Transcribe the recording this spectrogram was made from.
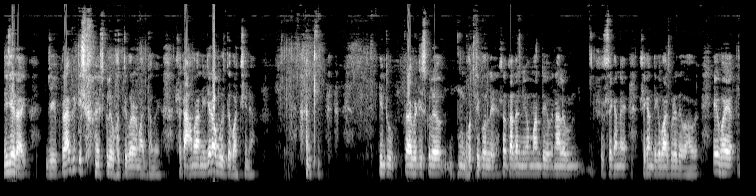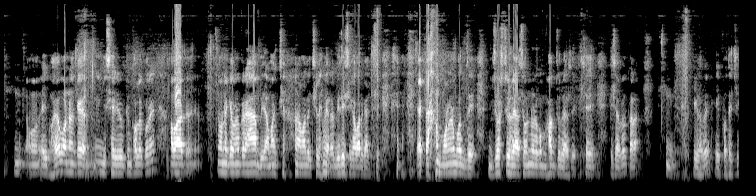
নিজেরাই যে প্রাইভেট স্কুলে ভর্তি করার মাধ্যমে, সেটা আমরা নিজেরাও বুঝতে পারছি না। কিন্তু প্রাইভেট স্কুলে ভর্তি করলে সেটা তাদের নিয়ম মানতে হবে, নাহলে সেখানে, সেখান থেকে বার করে দেওয়া হবে। এই ভয়ে, এই ভয়েও অনেকে সেই রুটিন ফলো করে আবার অনেকে মনে করে হ্যাঁ আমার আমাদের ছেলেমেয়েরা বিদেশি খাবার খাচ্ছে। একটা মনের মধ্যে জোশ চলে আসে, অন্যরকম ভাব চলে আসে। সে হিসাবেও তারা এইভাবে এই পথে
